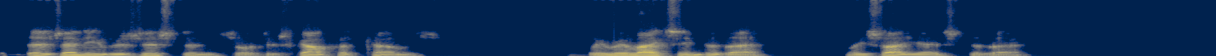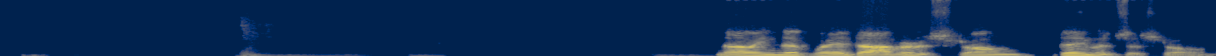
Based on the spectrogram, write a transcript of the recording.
If there's any resistance or discomfort comes, we relax into that. We say yes to that. Knowing that where Dharma is strong, demons are strong.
